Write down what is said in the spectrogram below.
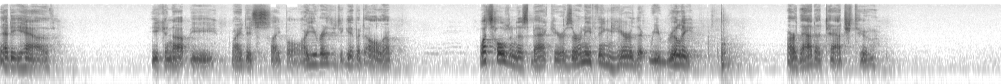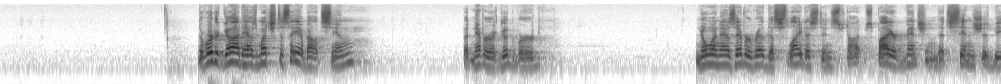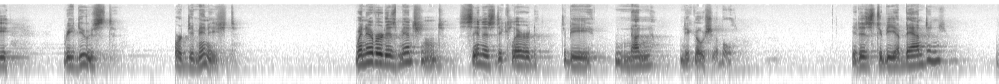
that he hath, he cannot be my disciple. Are you ready to give it all up? What's holding us back here? Is there anything here that we really are that attached to? The Word of God has much to say about sin, but never a good word. No one has ever read the slightest inspired mention that sin should be reduced or diminished. Whenever it is mentioned, sin is declared to be non negotiable. It is to be abandoned,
